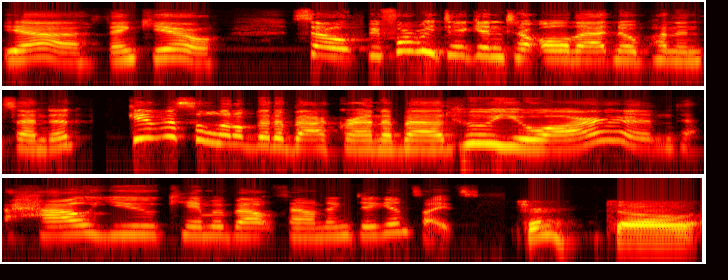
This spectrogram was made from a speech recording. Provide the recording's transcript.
Yeah, thank you. So, before we dig into all that, no pun intended, give us a little bit of background about who you are and how you came about founding Dig Insights. Sure. So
